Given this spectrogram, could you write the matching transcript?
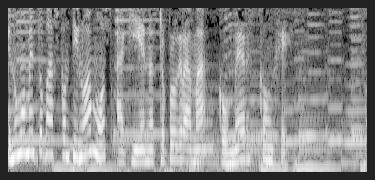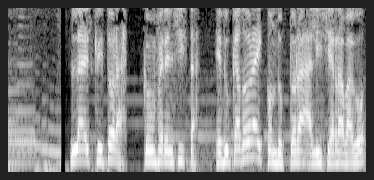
En un momento más continuamos aquí en nuestro programa Comer con G. La escritora, conferencista, educadora y conductora Alicia Rábago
